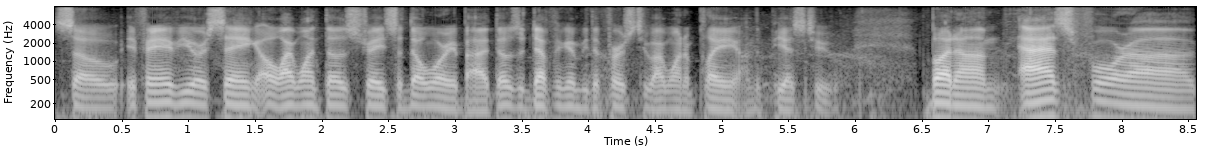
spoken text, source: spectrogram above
So if any of you are saying, "Oh, I want those straight," so don't worry about it. Those are definitely going to be the first two I want to play on the PS2. But um, as for uh,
